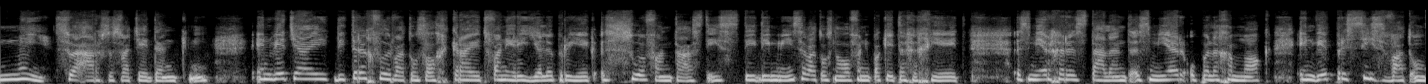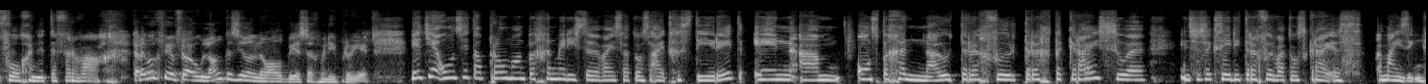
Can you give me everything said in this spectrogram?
nie so erg soos wat jy dink nie. En weet jy, die terugvoer wat ons al gekry het van hierdie hele projek is so fantasties. Die die mense wat ons nou al van die pakkette gegee het, is meer gerusstellend, is meer op hulle gemak en weet presies wat om volgende te verwag. Kan ek ook vir jou vra hoe lank is julle nou al besig met die projek? Weet jy, ons het April maand begin met die surveys wat ons uitgestuur het en um ons begin nou terugvoer terug te kry. So en soos ek sê, die terugvoer wat ons kry is amazing.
